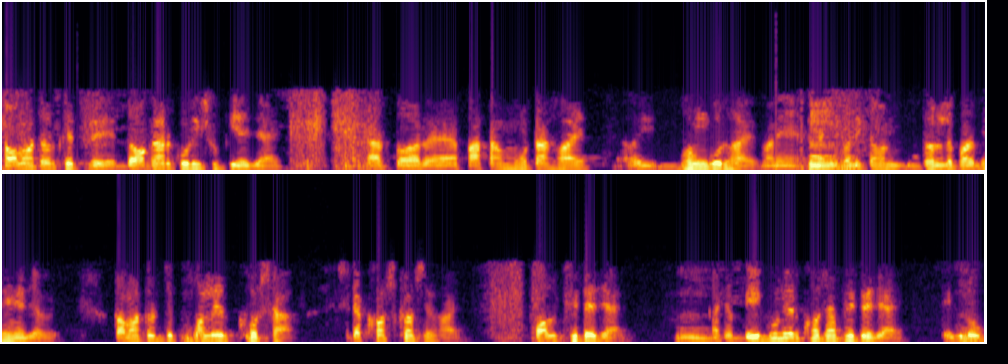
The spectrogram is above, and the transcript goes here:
টমাটোর ক্ষেত্রে ডগার কুড়ি শুকিয়ে যায়। তারপর পাতা মোটা হয় ওই ভঙ্গুর হয় মানে। একেবারে কেমন ধরলে পর ভেঙে যাবে। টমাটোর যে ফলের খোসা সেটা খসখসে হয় ফল ফেটে যায়। আচ্ছা বেগুনের খোসা ফেটে যায় এগুলো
